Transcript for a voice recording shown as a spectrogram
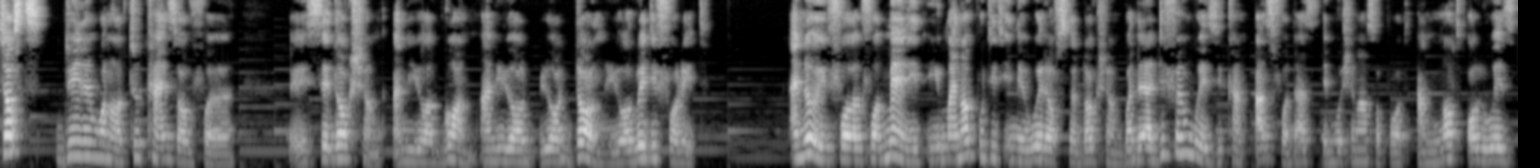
just doing one or two kinds of uh, uh, seduction and you are gone and you're you're done you're ready for it i know for for men it, you might not put it in a way of seduction but there are different ways you can ask for that emotional support and not always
